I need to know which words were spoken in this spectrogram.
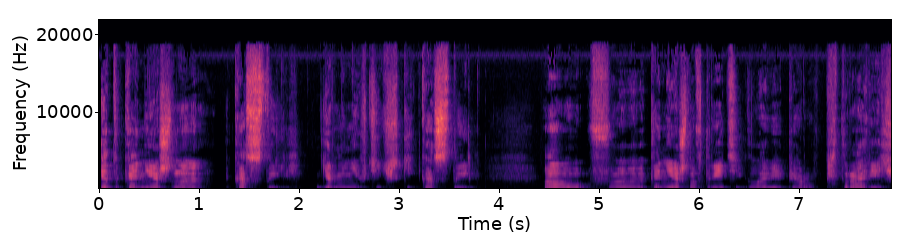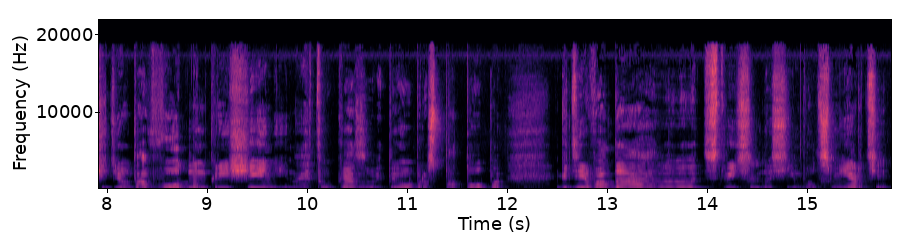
это, конечно, костыль, герменевтический костыль. А, в, конечно, в третьей главе 1 Петра речь идет о водном крещении. На это указывает и образ потопа, где вода э, действительно символ смерти,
